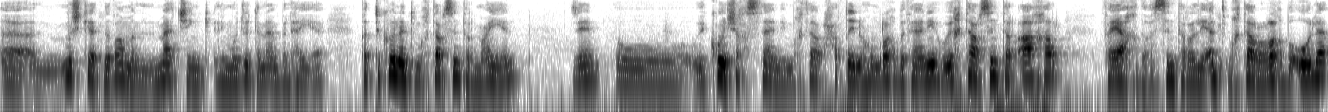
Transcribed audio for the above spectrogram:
آه، مشكلة نظام ال matching اللي موجود الآن بالهيئة قد تكون أنت مختار center معين زين؟ و... ويكون شخص ثاني مختار حاطينه هم رغبة ثانية ويختار center آخر فياخذه. ال center اللي أنت مختاره رغبة أولى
